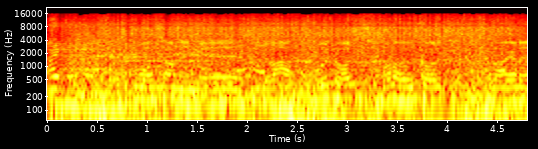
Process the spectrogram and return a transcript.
Nej! God opsamling med de bevarer hovedet koldt. Holder hovedet koldt på lakkerne.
